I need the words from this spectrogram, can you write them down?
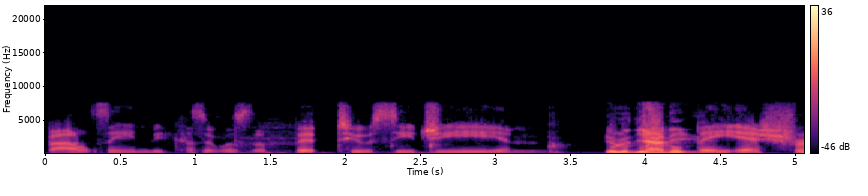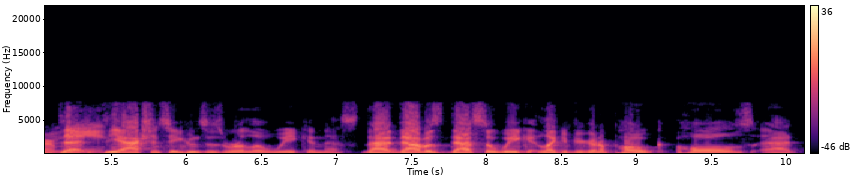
battle scene because it was a bit too CG and It was yeah, Michael the, Bay-ish for the, me. the action sequences were a little weak in this. That that was that's the weak. Like, if you're gonna poke holes at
